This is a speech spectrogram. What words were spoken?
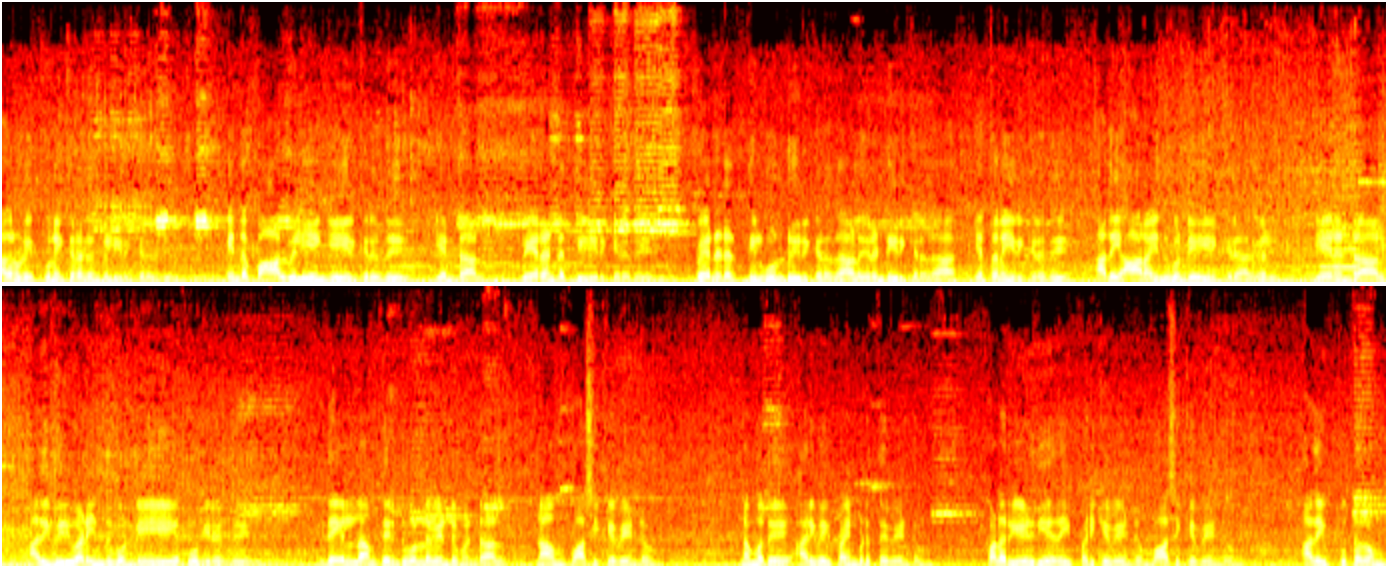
அதனுடைய துணை கிரகங்கள் இருக்கிறது. இந்த பால்வெளி எங்கே இருக்கிறது என்றால் பேரண்டத்தில் இருக்கிறது. பேரிடத்தில் ஒன்று இருக்கிறதா அல்லது ரெண்டு இருக்கிறதா? எத்தனை இருக்கிறது? அதை ஆராய்ந்து கொண்டே இருக்கிறார்கள். ஏனென்றால் அது விரிவடைந்து கொண்டே போகிறது. இதையெல்லாம் தெரிந்து கொள்ள வேண்டுமென்றால் நாம் வாசிக்க வேண்டும். நமது அறிவை பயன்படுத்த வேண்டும். பலர் எழுதியதை படிக்க வேண்டும் வாசிக்க வேண்டும். அதை புத்தகம்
